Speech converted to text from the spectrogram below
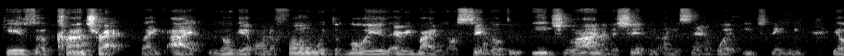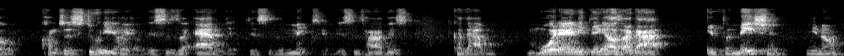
here's a contract. Like, right, we're gonna get on the phone with the lawyers, everybody, we're gonna sit, go through each line of the shit and understand what each thing means. Yo, come to the studio, yo, this is an ad lib, this is a mix, this is how this, because I more than anything else, I got information, you know.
